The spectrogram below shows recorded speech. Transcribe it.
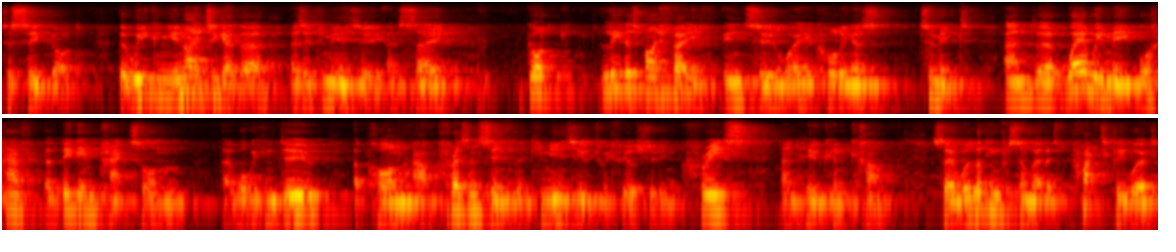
to seek God? That we can unite together as a community and say, God, lead us by faith into where you're calling us to meet. And uh, where we meet will have a big impact on uh, what we can do, upon our presence in the community, which we feel should increase, and who can come. So we're looking for somewhere that's practically worked,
